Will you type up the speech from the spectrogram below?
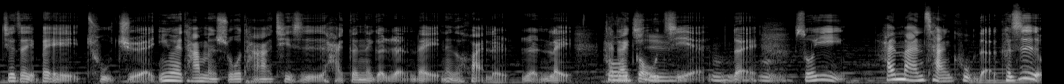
接着也被处决，因为他们说他其实还跟那个人类那个坏的人类还在勾结，嗯、对，嗯、所以。还蛮残酷的，可是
